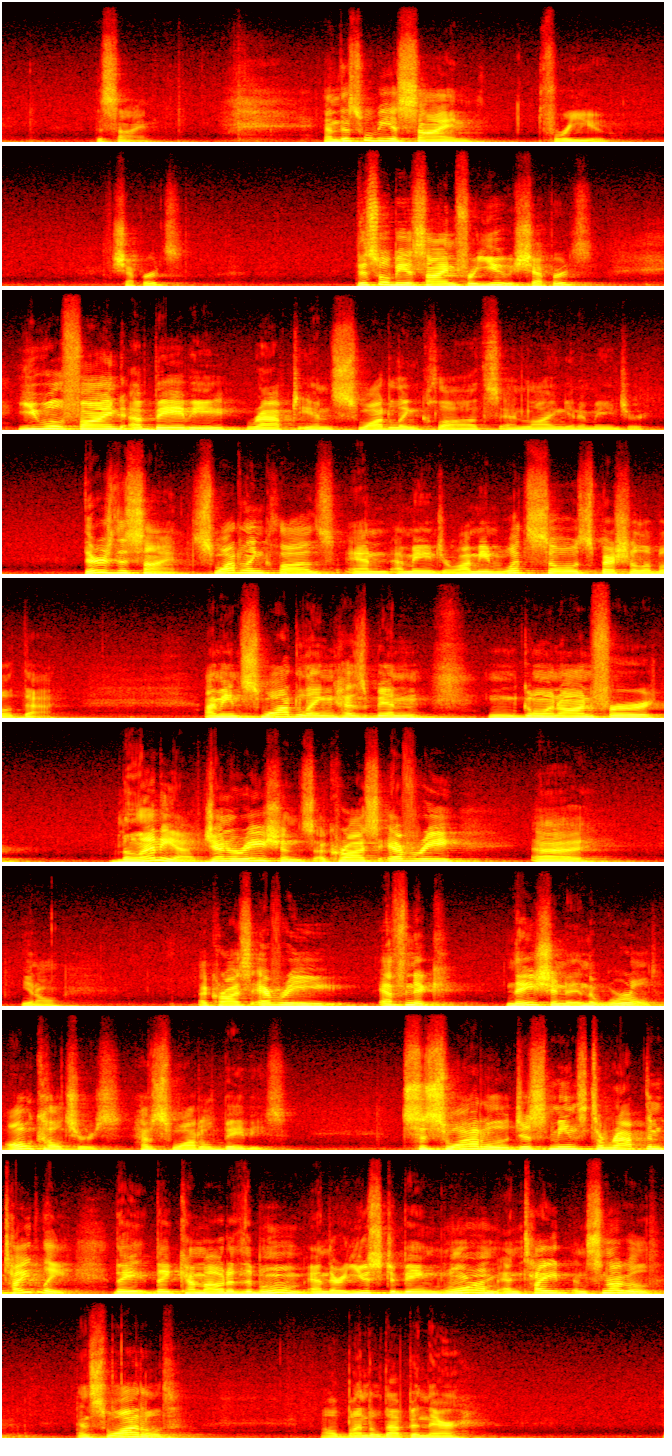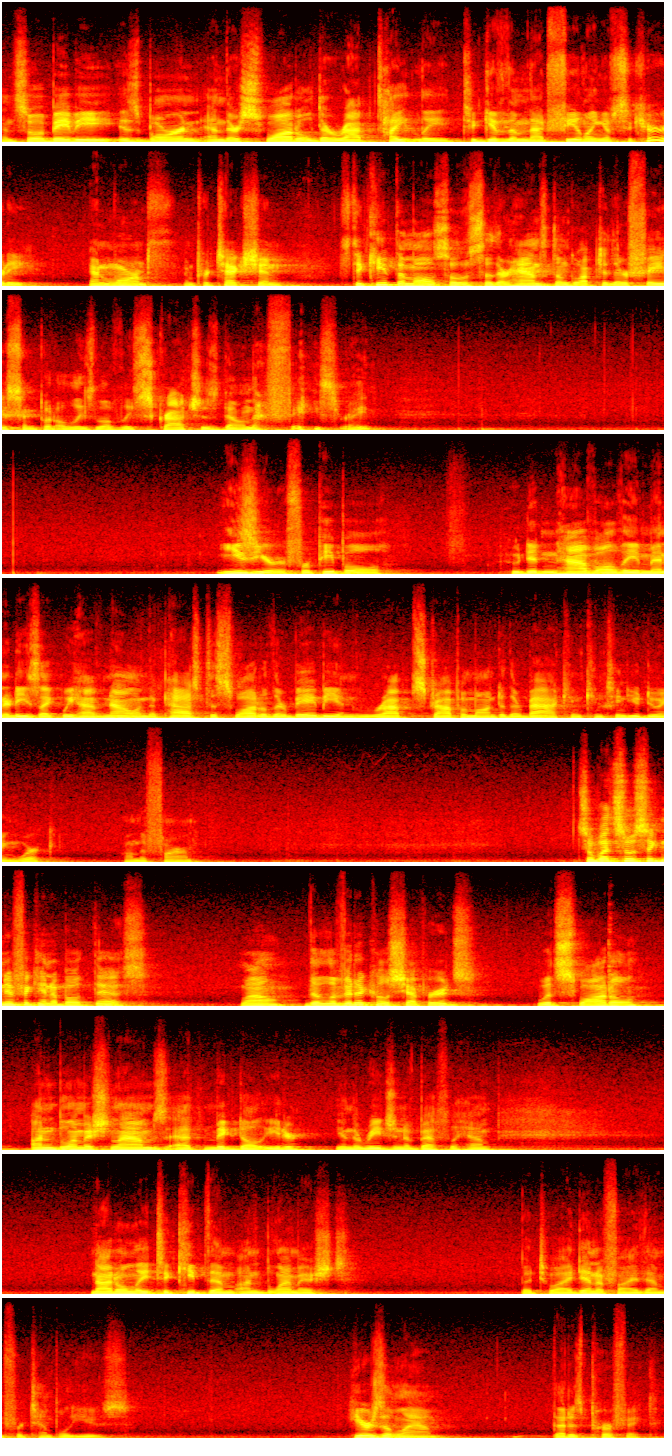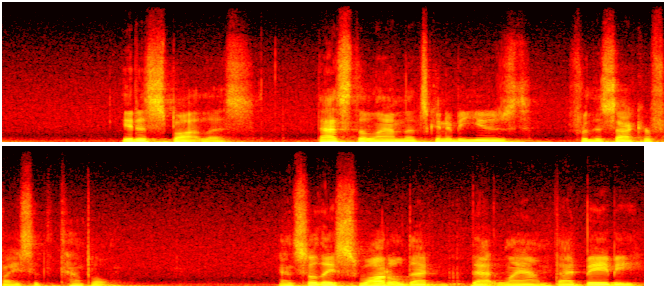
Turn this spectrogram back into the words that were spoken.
The sign. And this will be a sign for you, shepherds. This will be a sign for you, shepherds. You will find a baby wrapped in swaddling cloths and lying in a manger. There's the sign swaddling cloths and a manger. Well, I mean, what's so special about that? I mean, swaddling has been going on for millennia, generations across every, uh, you know, across every ethnic nation in the world. All cultures have swaddled babies To swaddle just means to wrap them tightly. They, they come out of the womb and they're used to being warm and tight and snuggled and swaddled, all bundled up in there. And so a baby is born and they're swaddled, they're wrapped tightly to give them that feeling of security and warmth and protection. It's to keep them also so their hands don't go up to their face and put all these lovely scratches down their face, right? Easier for people who didn't have all the amenities like we have now in the past to swaddle their baby and wrap, strap them onto their back and continue doing work on the farm. So, what's so significant about this? Well, the Levitical shepherds would swaddle unblemished lambs at Migdal Eder in the region of Bethlehem, not only to keep them unblemished, but to identify them for temple use. Here's a lamb that is perfect, it is spotless. That's the lamb that's going to be used for the sacrifice at the temple and so they swaddled that, that lamb, that baby,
